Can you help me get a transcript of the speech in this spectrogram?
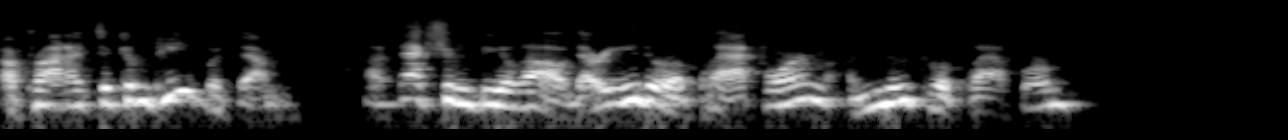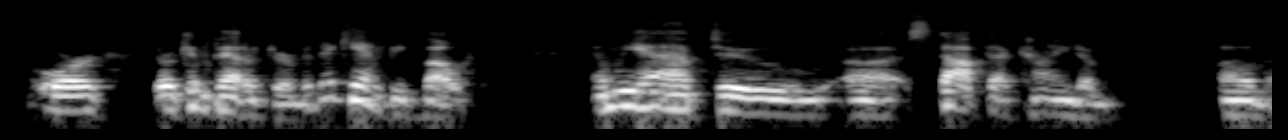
a product to compete with them. that shouldn't be allowed. They're either a platform, a neutral platform, or they're a competitor, but they can't be both. And we have to stop that kind of, of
